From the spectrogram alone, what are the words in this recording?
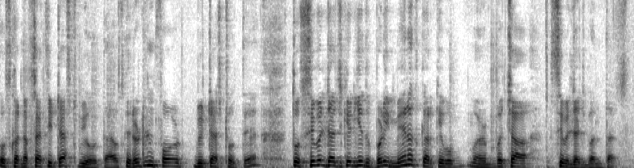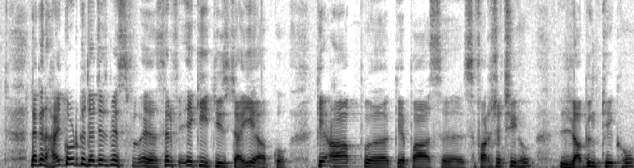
उसका नफसियाती टेस्ट भी होता है, उसके रिटर्न फॉर भी टेस्ट होते हैं। तो सिविल जज के लिए तो बड़ी मेहनत करके वो बच्चा सिविल जज बनता है। लेकिन हाई कोर्ट के जजेस में सिर्फ़ एक ही चीज़ चाहिए आपको कि आप के पास सिफारिश अच्छी हो, लॉबिंग ठीक हो।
